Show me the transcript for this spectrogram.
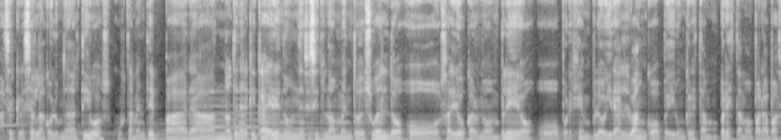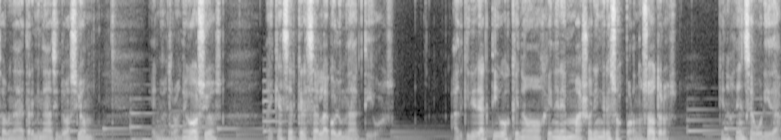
hacer crecer la columna de activos, justamente para no tener que caer en un necesito un aumento de sueldo o salir a buscar un nuevo empleo o por ejemplo ir al banco a pedir un préstamo para pasar una determinada situación en nuestros negocios, hay que hacer crecer la columna de activos. Adquirir activos que nos generen mayor ingresos por nosotros, que nos den seguridad,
